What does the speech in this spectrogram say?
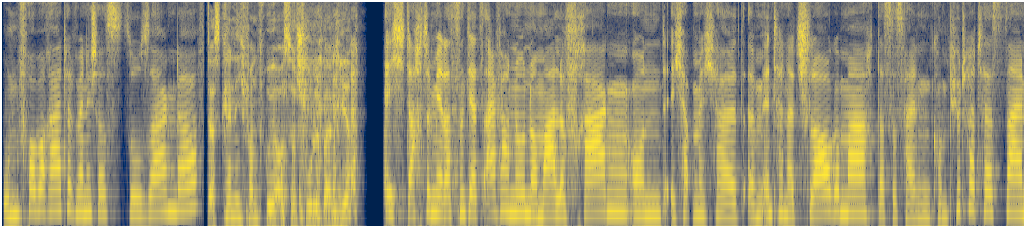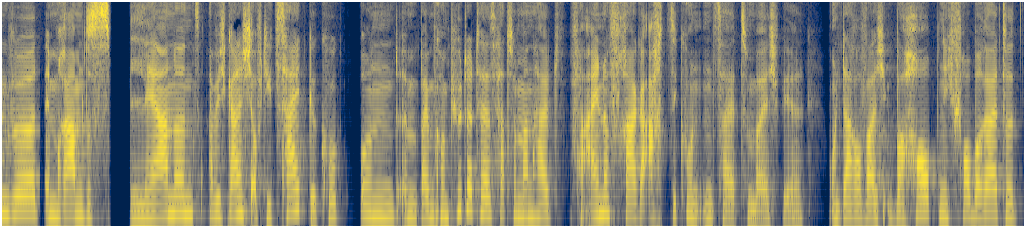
unvorbereitet, wenn ich das so sagen darf. Das kenne ich von früher aus der Schule bei mir. Ich dachte mir, das sind jetzt einfach nur normale Fragen und ich habe mich halt im Internet schlau gemacht, dass es halt ein Computertest sein wird. Im Rahmen des Lernens habe ich gar nicht auf die Zeit geguckt und ähm, beim Computertest hatte man halt für eine Frage acht Sekunden Zeit zum Beispiel. Und darauf war ich überhaupt nicht vorbereitet.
